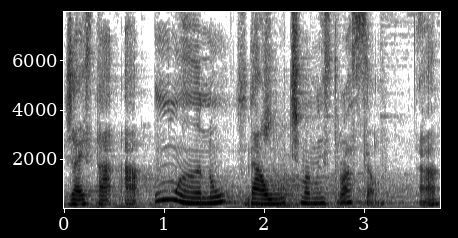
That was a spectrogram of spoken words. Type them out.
já está há um ano Sim, da última menstruação. Tá?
